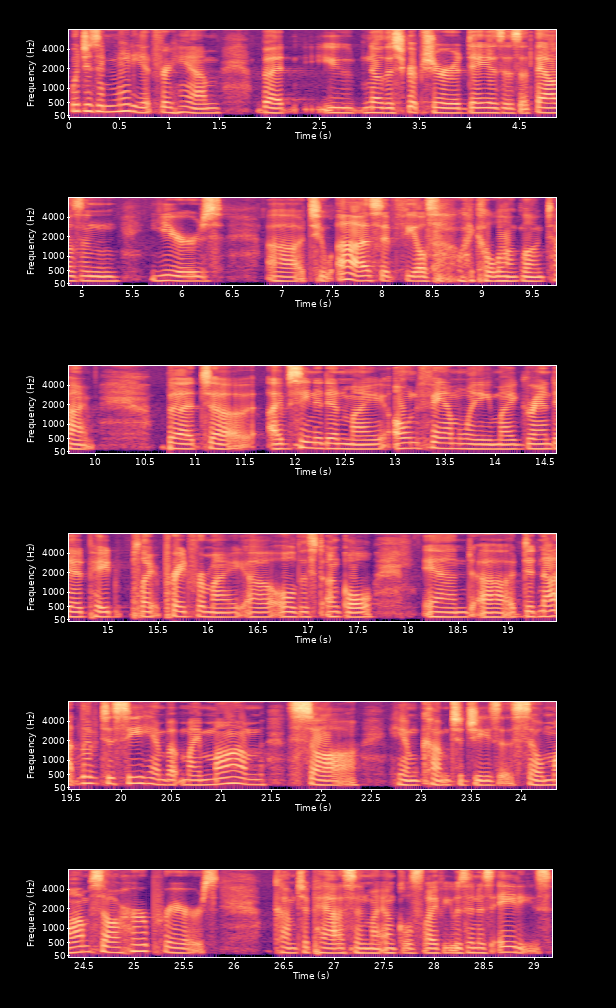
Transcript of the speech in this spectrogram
which is immediate for Him. But you know the scripture a day is as a thousand years. Uh, to us, it feels like a long, long time but uh, I've seen it in my own family. My granddad paid, play, prayed for my uh, oldest uncle and uh, did not live to see him, but my mom saw him come to Jesus. So, mom saw her prayers come to pass in my uncle's life. He was in his 80s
